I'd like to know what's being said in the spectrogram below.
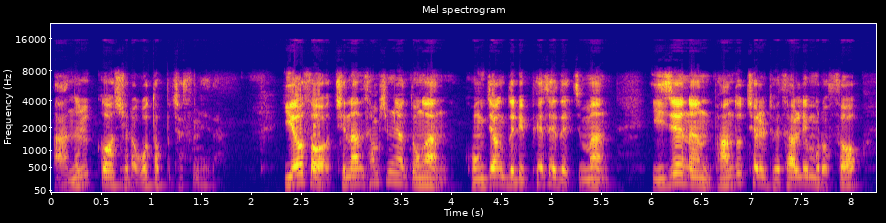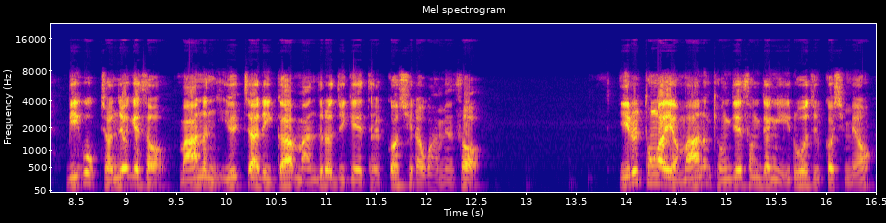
않을 것이라고 덧붙였습니다. 이어서 지난 30년 동안 공장들이 폐쇄됐지만 이제는 반도체를 되살림으로써 미국 전역에서 많은 일자리가 만들어지게 될 것이라고 하면서 이를 통하여 많은 경제 성장이 이루어질 것이며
